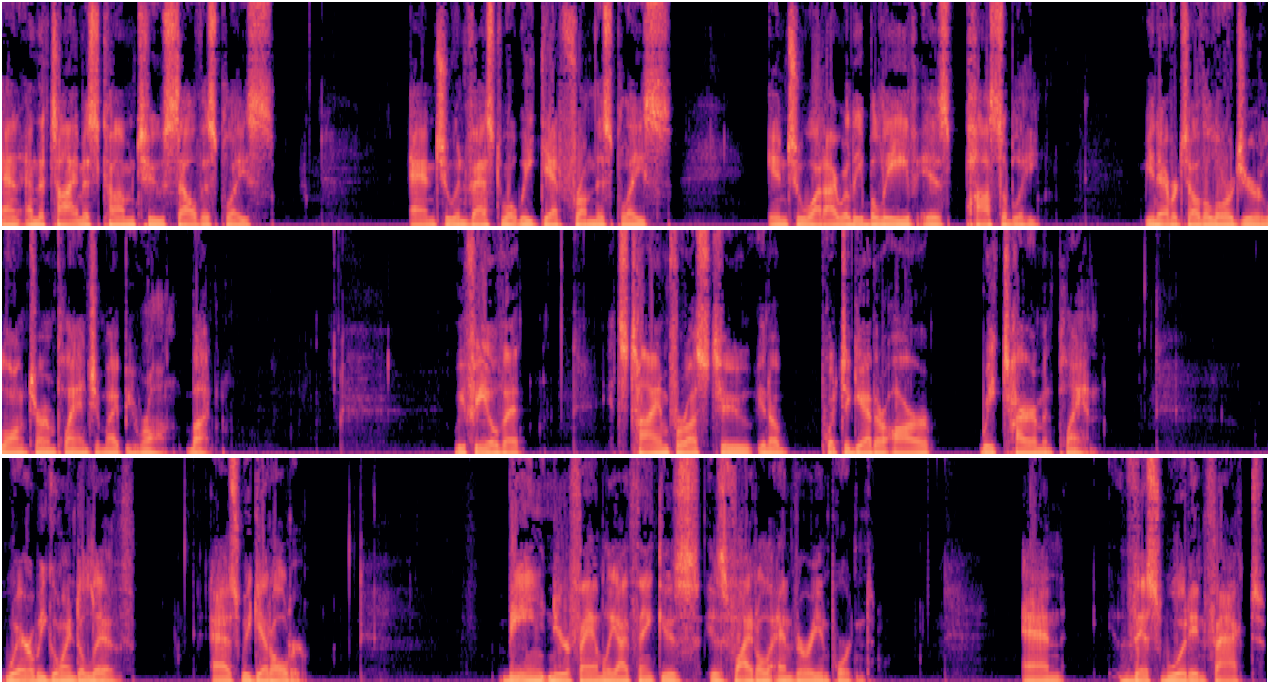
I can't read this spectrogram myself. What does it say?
And, and the time has come to sell this place and to invest what we get from this place into what I really believe is possibly, you never tell the Lord your long term plans, you might be wrong, but we feel that it's time for us to, you know, put together our retirement plan. Where are we going to live as we get older? Being near family, I think, is, is vital and very important. And this would, in fact,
